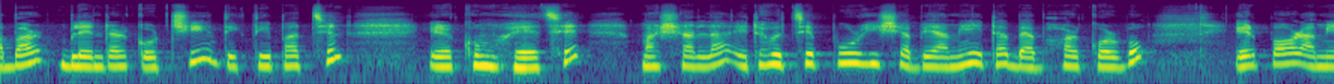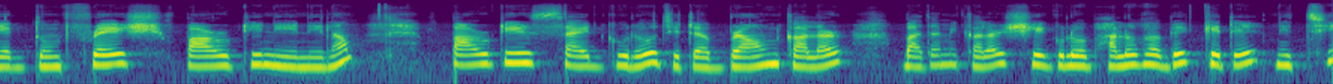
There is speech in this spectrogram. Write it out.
আবার ব্লেন্ডার করছি। দেখতেই পাচ্ছেন, এরকম হয়েছে। মার্শাল্লাহ এটা হচ্ছে পুর হিসাবে আমি এটা ব্যবহার করব। এরপর আমি একদম ফ্রেশ পাউরুটি নিয়ে নিলাম। পাউরুটির সাইডগুলো যেটা ব্রাউন কালার, বাদামি কালার, সেগুলো ভালোভাবে কেটে নিচ্ছি।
